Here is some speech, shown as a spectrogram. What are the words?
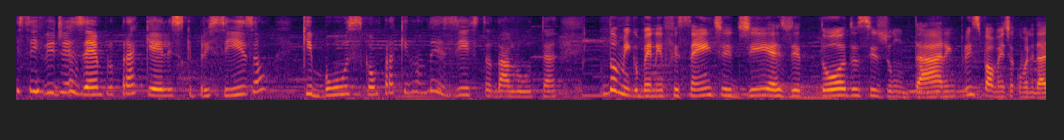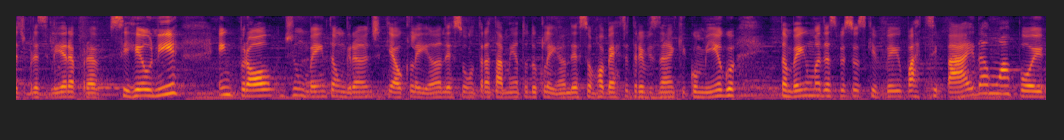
e servir de exemplo para aqueles que precisam que buscam para que não desistam da luta. Domingo beneficente, dias de todos se juntarem, principalmente a comunidade brasileira, para se reunir em prol de um bem tão grande que é o Clay Anderson, o tratamento do Clay Anderson. Roberto Trevisan aqui comigo, também uma das pessoas que veio participar e dar um apoio.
